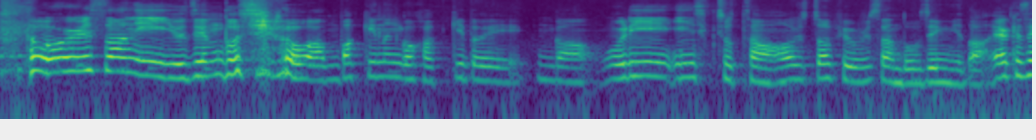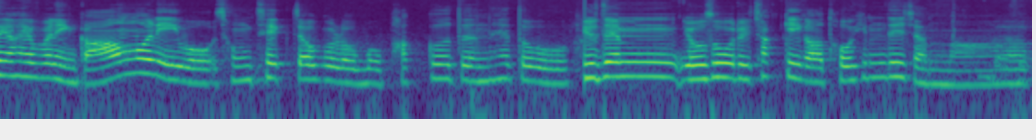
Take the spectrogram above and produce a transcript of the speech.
더 울산이 유잼 도시로 안 바뀌는 것 같기도 해. 그러니까 우리 인식조차 어차피 울산 노잼이다 이렇게 생각해보니까 아무리 뭐 정책적으로 뭐 바꾸든 해도 유잼 요소를 찾기가 더 힘들지 않나.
